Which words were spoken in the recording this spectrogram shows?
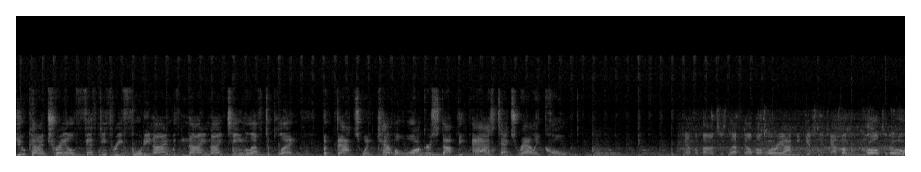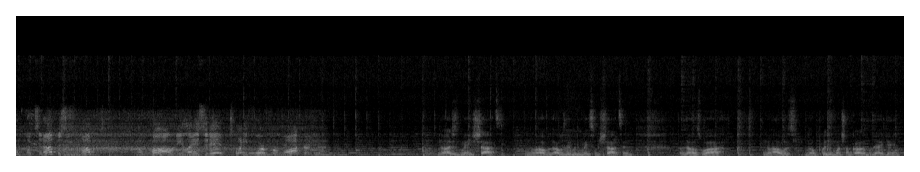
UConn trailed 53-49 with 9.19 left to play. But that's when Kemba Walker stopped the Aztecs rally cold. Kemba bounces left elbow. Oriakhi gives to Kemba. Roll to the hoop. Puts it up as he's bumped. No call, and he lays it in. 24 for Walker. You know, I just made shots. You know, I was, I was able to make some shots, and that was why, you know, I was, you know, pretty much unguardable that game.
